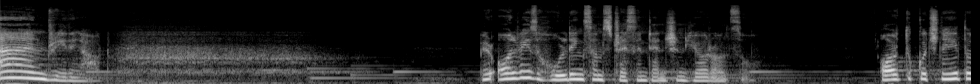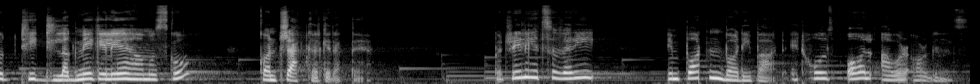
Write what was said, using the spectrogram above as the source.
and breathing out we are always holding some stress and tension here also और तो कुछ नहीं तो ठीक लगने के लिए हम उसको कॉन्ट्रैक्ट करके रखते हैं। But really it's a very important body part. It holds all our organs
